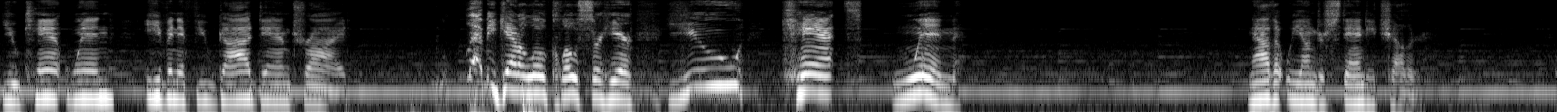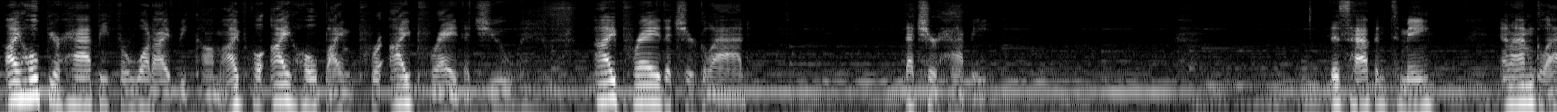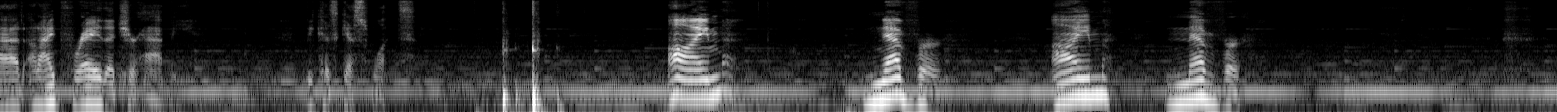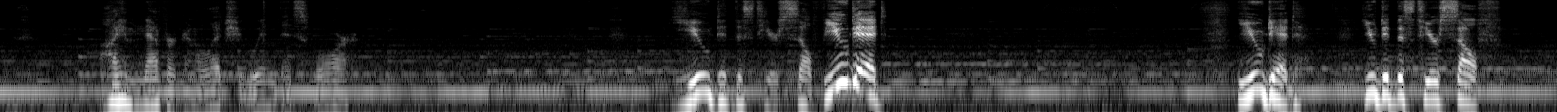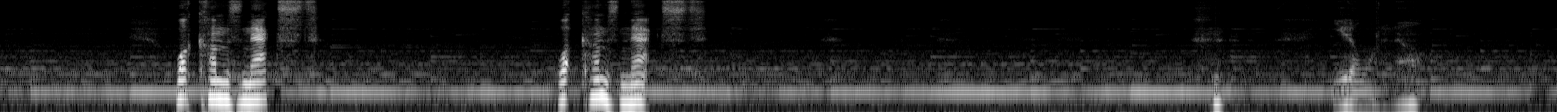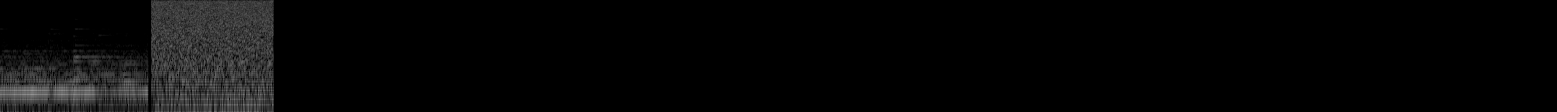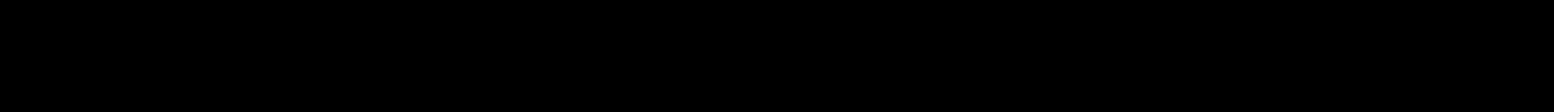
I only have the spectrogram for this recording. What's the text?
You can't win even if you goddamn tried. Let me get a little closer here. You can't win now that we understand each other. I hope you're happy for what I've become. I ho- I hope I'm pr- I pray that you I pray that you're glad. That you're happy. This happened to me and I'm glad and I pray that you're happy. Because guess what? I'm never I'm never. I am never gonna let you win this war. You did this to yourself. You did! You did. You did this to yourself. What comes next? What comes next? You don't want to.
